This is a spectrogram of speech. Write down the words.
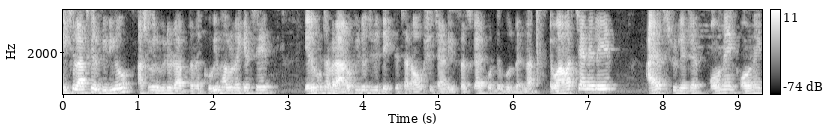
এই ছিল আজকের ভিডিও আশা করি ভিডিওটা আপনাদের খুবই ভালো লেগেছে। এরকম টাইপের আরও ভিডিও যদি দেখতে চান, অবশ্যই চ্যানেলটিকে সাবস্ক্রাইব করতে ভুলবেন না। এবং আমার চ্যানেলে আইএলস রিলেটেড অনেক অনেক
